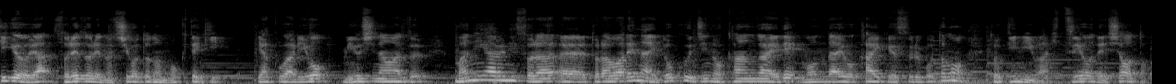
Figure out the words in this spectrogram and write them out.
企業やそれぞれの仕事の目的役割を見失わずマニュアルにとら,、えーとらわれない独自の考えで問題を解決することも時には必要でしょうと、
